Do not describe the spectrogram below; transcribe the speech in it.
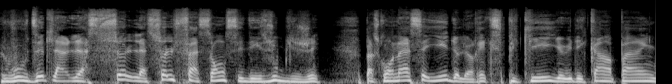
Vous vous dites la, la seule la seule façon, c'est des obligés. Parce qu'on a essayé de leur expliquer, il y a eu des campagnes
